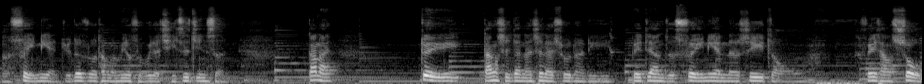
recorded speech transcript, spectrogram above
呃碎念，觉得说他们没有所谓的骑士精神。当然，对于当时的男生来说呢，你被这样子碎念呢是一种非常受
